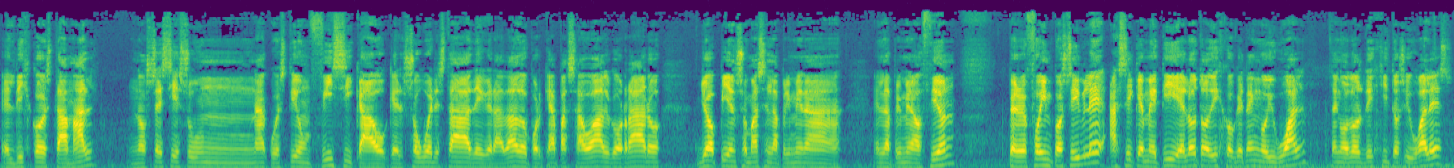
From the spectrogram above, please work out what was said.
el disco está mal, no sé si es una cuestión física o que el software está degradado porque ha pasado algo raro. Yo pienso más en la primera, en la primera opción. Pero fue imposible, así que metí el otro disco que tengo igual. Tengo dos disquitos iguales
